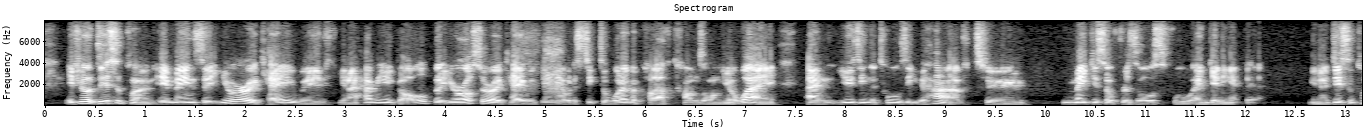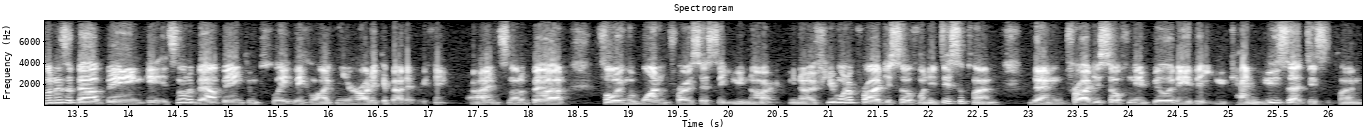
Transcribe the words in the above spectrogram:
if you're disciplined, it means that you're okay with, you know, having a goal, but you're also okay with being able to stick to whatever path comes along your way and using the tools that you have to make yourself resourceful and getting it there. You know, discipline is about being, it's not about being completely like neurotic about everything right? It's not about following the one process that you know. You know, if you want to pride yourself on your discipline, then pride yourself on the ability that you can use that discipline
